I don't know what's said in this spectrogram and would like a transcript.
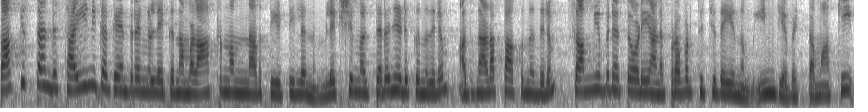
പാകിസ്ഥാന്റെ സൈനിക കേന്ദ്രങ്ങളിലേക്ക് നമ്മൾ ആക്രമണം നടത്തിയിട്ടില്ലെന്നും ലക്ഷ്യങ്ങൾ തിരഞ്ഞെടുക്കുന്നതിലും അത് നടപ്പാക്കുന്നതിലും സംയമനത്തോടെയാണ് പ്രവർത്തിച്ചതെന്നും ഇന്ത്യ വ്യക്തമാക്കി.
